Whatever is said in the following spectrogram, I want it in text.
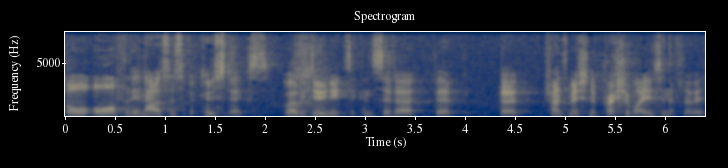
or, or for the analysis of acoustics, where we do need to consider the, the transmission of pressure waves in the fluid,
